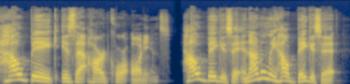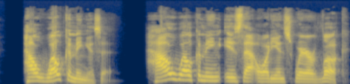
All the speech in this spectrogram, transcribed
How big is that hardcore audience? How big is it? And not only how big is it, how welcoming is it? How welcoming is that audience where, look,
